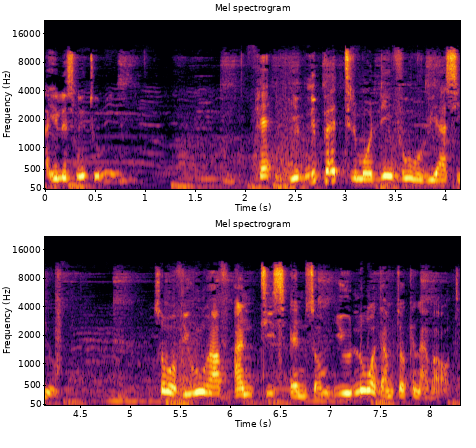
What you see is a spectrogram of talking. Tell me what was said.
Are you listening to me? Some of you who have aunties and some, you know what I'm talking about.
